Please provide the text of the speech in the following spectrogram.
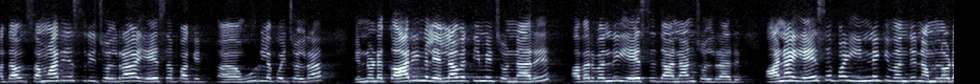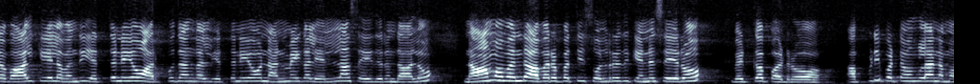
அதாவது சமாரியஸ்ரீ சொல்றா ஏசப்பா கிட்ட ஊர்ல போய் சொல்றா என்னோட காரியங்கள் எல்லாவற்றையுமே சொன்னாரு. அவர் வந்து ஏசுதானான்னு சொல்றாரு. ஆனா ஏசப்பா இன்னைக்கு வந்து நம்மளோட வாழ்க்கையில வந்து எத்தனையோ அற்புதங்கள் எத்தனையோ நன்மைகள் எல்லாம் செய்திருந்தாலும் நாம வந்து அவரை பத்தி சொல்றதுக்கு என்ன செய்கிறோம் வெட்கப்படுறோம். அப்படிப்பட்டவங்களா நம்ம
